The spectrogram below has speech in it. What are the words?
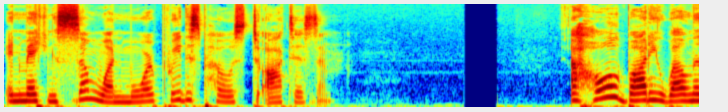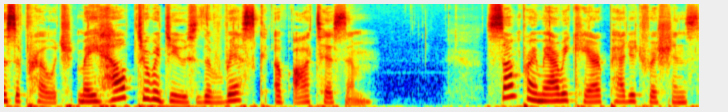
in making someone more predisposed to autism. A whole body wellness approach may help to reduce the risk of autism. Some primary care pediatricians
